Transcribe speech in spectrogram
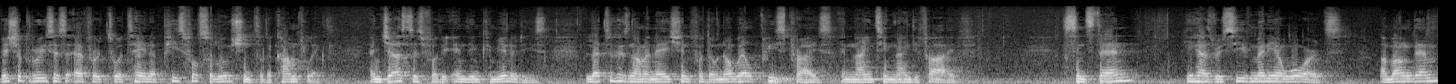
Bishop Ruiz's effort to attain a peaceful solution to the conflict and justice for the Indian communities led to his nomination for the Nobel Peace Prize in 1995. Since then, he has received many awards, among them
